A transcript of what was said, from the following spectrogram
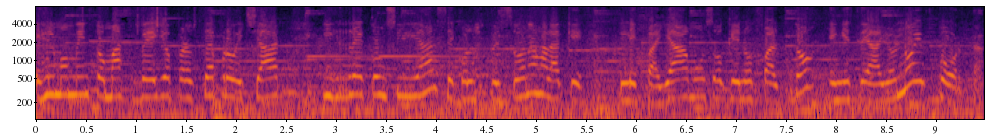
Es el momento más bello para usted aprovechar y reconciliarse con las personas a las que le fallamos o que nos faltó en este año. No importa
